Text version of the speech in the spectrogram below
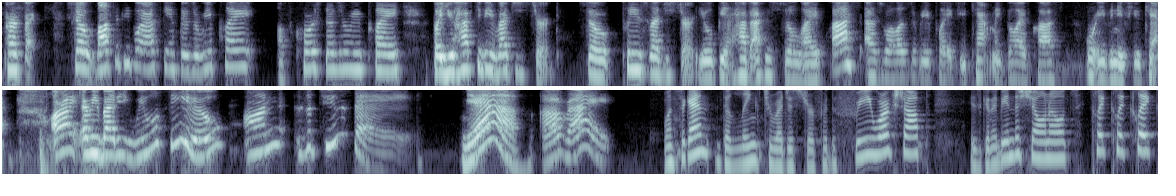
Perfect. So lots of people are asking if there's a replay. Of course, there's a replay, but you have to be registered. So please register. You'll be have access to the live class as well as the replay if you can't make the live class, or even if you can. All right, everybody, we will see you on the Tuesday. Yeah. All right. Once again, the link to register for the free workshop is going to be in the show notes. Click, click, click,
